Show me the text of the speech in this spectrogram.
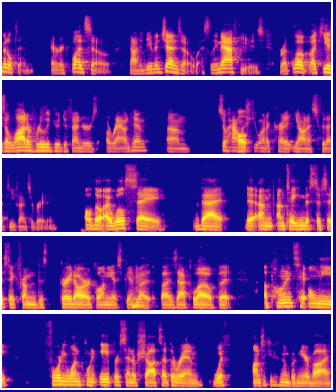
Middleton, Eric Bledsoe, Donte DiVincenzo, Wesley Matthews, Brook Lopez. Like he has a lot of really good defenders around him. Um, so how much do you want to credit Giannis for that defensive rating? Although I will say that I'm I'm taking this statistic from this great article on ESPN Mhm. by by Zach Lowe, but opponents hit only 41.8% of shots at the rim with Antetokounmpo nearby,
